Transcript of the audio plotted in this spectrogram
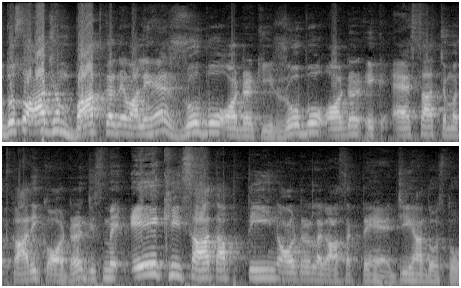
तो दोस्तों, आज हम बात करने वाले हैं रोबो ऑर्डर की। रोबो ऑर्डर एक ऐसा चमत्कारिक ऑर्डर जिसमें एक ही साथ आप तीन ऑर्डर लगा सकते हैं। जी हाँ दोस्तों,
